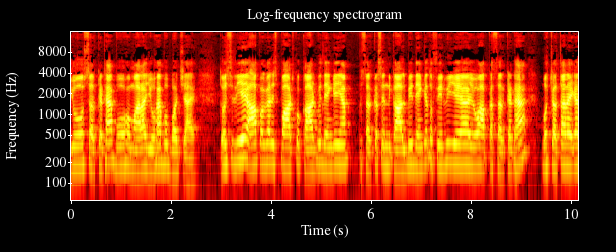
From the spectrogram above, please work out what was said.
जो सर्किट है, वो हमारा जो है, वो बच जाए। तो इसलिए आप अगर इस पार्ट को काट भी देंगे या सर्किट से निकाल भी देंगे तो फिर भी ये जो आपका सर्किट है, वो चलता रहेगा।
